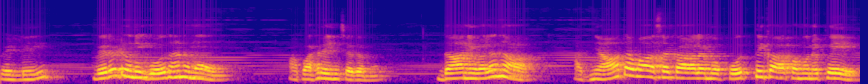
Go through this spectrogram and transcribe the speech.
వెళ్ళి విరటుని గోధనము అపహరించదము. దానివలన వలన అజ్ఞాతవాసకాలము పూర్తి కాకమునిపే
